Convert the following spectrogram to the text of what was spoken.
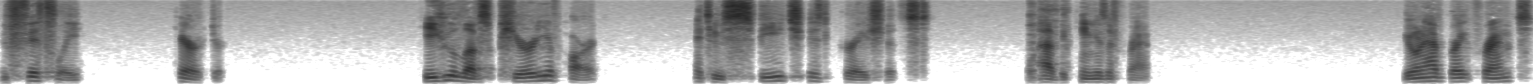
And fifthly, character. He who loves purity of heart and whose speech is gracious will have the king as a friend. You want to have great friends?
